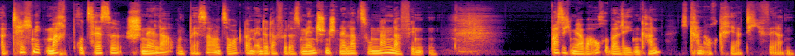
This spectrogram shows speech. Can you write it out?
Äh, Technik macht Prozesse schneller und besser und sorgt am Ende dafür, dass Menschen schneller zueinander finden. Was ich mir aber auch überlegen kann, ich kann auch kreativ werden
